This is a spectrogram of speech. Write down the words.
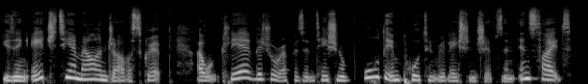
using HTML and JavaScript. I want clear visual representation of all the important relationships and insights.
